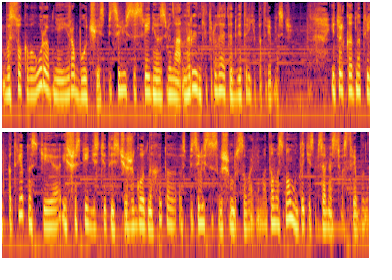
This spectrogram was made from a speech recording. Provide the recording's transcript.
высокого уровня и рабочие, специалисты среднего звена. На рынке труда это две трети потребностей. И только одна треть потребностей из 60 тысяч ежегодных – это специалисты с высшим образованием. А там в основном вот эти специальности востребованы.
